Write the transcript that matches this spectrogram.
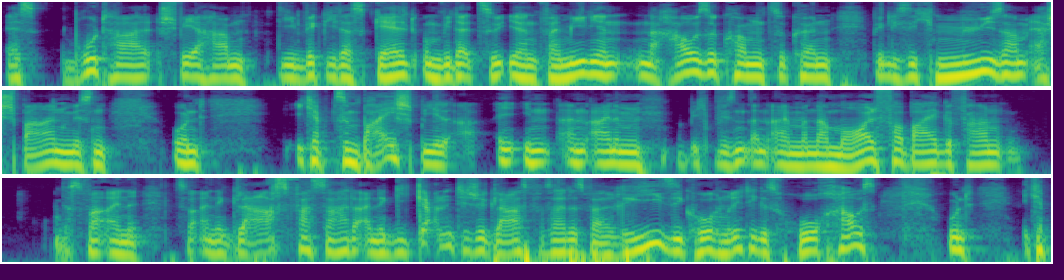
es brutal schwer haben, die wirklich das Geld, um wieder zu ihren Familien nach Hause kommen zu können, wirklich sich mühsam ersparen müssen. Und ich habe zum Beispiel in, an einem, ich, wir sind an einem einer Mall vorbeigefahren, das war eine, das war eine Glasfassade, eine gigantische Glasfassade. Das war riesig hoch, ein richtiges Hochhaus. Und ich habe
